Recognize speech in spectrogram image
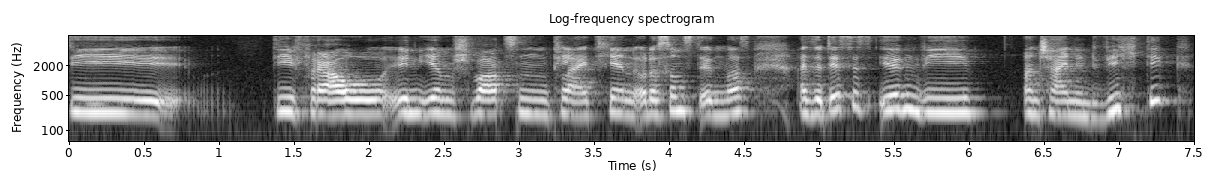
die die Frau in ihrem schwarzen Kleidchen oder sonst irgendwas. Also das ist irgendwie anscheinend wichtig,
